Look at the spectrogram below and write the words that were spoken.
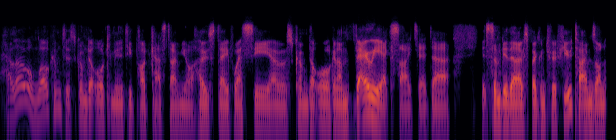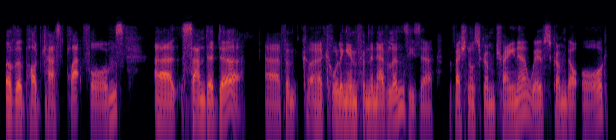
Hello and welcome to Scrum.org Community Podcast. I'm your host, Dave West, CEO of Scrum.org, and I'm very excited. Uh, it's somebody that I've spoken to a few times on other podcast platforms, uh, Sander Dur. Uh, from uh, calling in from the Netherlands. He's a professional Scrum trainer with Scrum.org.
